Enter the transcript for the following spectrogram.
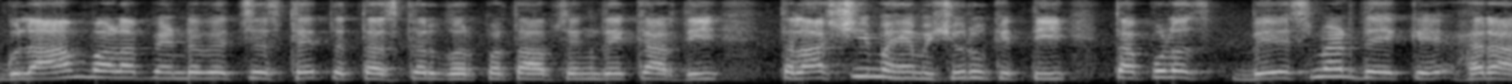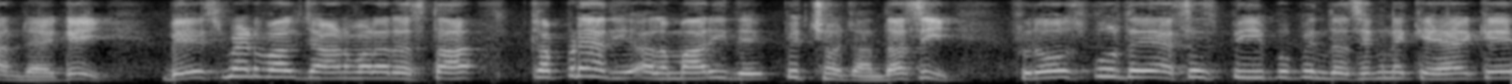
ਗੁਲਾਮਵਾਲਾ ਪਿੰਡ ਵਿੱਚ ਸਥਿਤ ਤਸਕਰ ਗੁਰਪ੍ਰਤਾਪ ਸਿੰਘ ਦੇ ਘਰ ਦੀ ਤਲਾਸ਼ੀ ਮੁਹਿੰਮ ਸ਼ੁਰੂ ਕੀਤੀ ਤਾਂ ਪੁਲਿਸ ਬੇਸਮੈਂਟ ਦੇਖ ਕੇ ਹੈਰਾਨ ਰਹਿ ਗਈ। ਬੇਸਮੈਂਟ ਵੱਲ ਜਾਣ ਵਾਲਾ ਰਸਤਾ ਕੱਪੜਿਆਂ ਦੀ ਅਲਮਾਰੀ ਦੇ ਪਿੱਛੋਂ ਜਾਂਦਾ ਸੀ। ਫਿਰੋਜ਼ਪੁਰ ਦੇ ਐਸਐਸਪੀ ਭੁਪਿੰਦਰ ਸਿੰਘ ਨੇ ਕਿਹਾ ਹੈ ਕਿ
